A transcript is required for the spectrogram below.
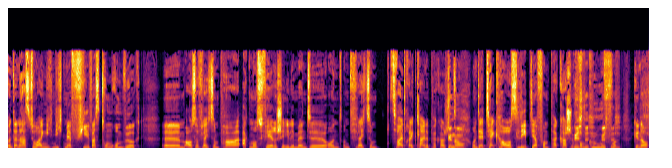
und dann hast du eigentlich nicht mehr viel, was drumrum wirkt, ähm, außer vielleicht so ein paar atmosphärische Elemente und und vielleicht so ein zwei, drei kleine Percussions. Genau. Und der Tech House lebt ja vom Percussion, vom Richtig, Groove, richtig. von genau.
